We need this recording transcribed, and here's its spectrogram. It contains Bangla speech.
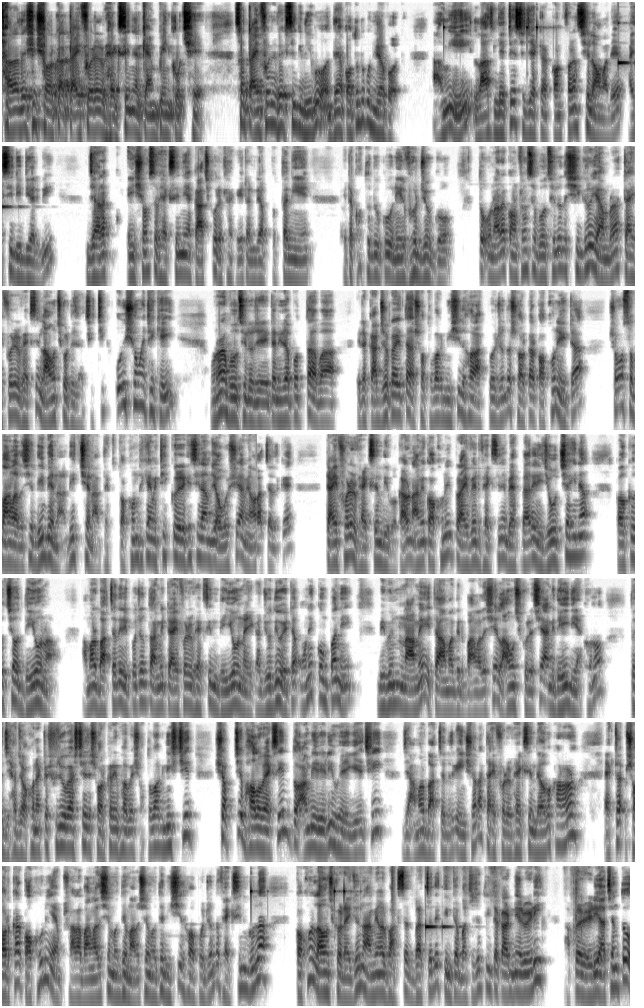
সারা দেশে সরকার টাইফয়েডের ভ্যাকসিনের ক্যাম্পেইন করছে। স্যার, টাইফয়েডের ভ্যাকসিন কি দিব? দেয়া কতটুকু নিরাপদ? আমি লাস্ট লেটেস্ট যে একটা কনফারেন্স ছিল আমাদের আইসিডিডিআরবি যারা এই সমস্ত ভ্যাকসিন নিয়ে কাজ করে থাকে, এটা নিরাপত্তা নিয়ে, এটা কতটুকু নির্ভরযোগ্য? তো ওনারা কনফারেন্সে বলছিল যে শীঘ্রই আমরা টাইফয়েডের ভ্যাকসিন লঞ্চ করতে যাচ্ছি। ঠিক ওই সময় থেকেই ওনারা বলছিল যে এটা নিরাপত্তা বা এটা কার্যকারিতা শতভাগ নিষিদ্ধ হওয়ার আগ পর্যন্ত সরকার কখনোই এটা সমস্ত বাংলাদেশে দিবে না, দিচ্ছে না। তখন থেকে আমি ঠিক করে রেখেছিলাম যে অবশ্যই আমি আমার বাচ্চাদেরকে টাইফয়েডের ভ্যাকসিন দিব। কারণ আমি কখনোই প্রাইভেট ভ্যাকসিনের ব্যাপারে নিজে উৎসাহী না, কাউকে উৎসাহ দিও না। আমার বাচ্চাদের এ পর্যন্ত আমি টাইফয়েডের ভ্যাকসিন দিইও নাই। কারণ যদিও এটা অনেক কোম্পানি বিভিন্ন নামে এটা আমাদের বাংলাদেশে লঞ্চ করেছে, আমি দেইনি এখনও তো যখন একটা সুযোগ আসছে যে সরকারিভাবে শতভাগ নিশ্চিত, সবচেয়ে ভালো ভ্যাকসিন তো আমি রেডি হয়ে গিয়েছি। যে আমার বাচ্চাদেরকে ইনশাল্লাহ টাইফয়েডের ভ্যাকসিন দেওয়া হবে কারণ একটা সরকার কখনই সারা বাংলাদেশের মধ্যে মানুষের মধ্যে নিশ্চিত হওয়া পর্যন্ত ভ্যাকসিনগুলো কখনো লঞ্চ করে না। এই জন্য আমি আমার বাচ্চা বাচ্চাদের তিনটা বাচ্চাদের তিনটা কার্ড নিয়ে রেডি আপনারা রেডি আছেন তো?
